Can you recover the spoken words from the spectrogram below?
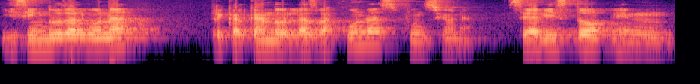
Y sin duda alguna, recalcando, las vacunas funcionan. Se ha visto en,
